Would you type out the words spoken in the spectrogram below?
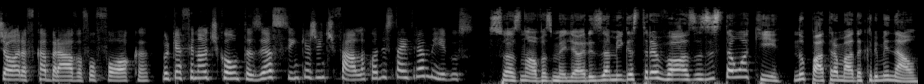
chora, fica brava, fofoca, porque afinal de contas é assim que a gente fala quando está entre amigos. Suas novas melhores amigas trevosas estão aqui no Pátria Amada Criminal.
